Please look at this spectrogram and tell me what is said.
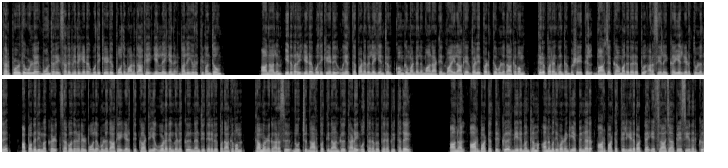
தற்பொழுது உள்ள மூன்றரை சதவீத இட ஒதுக்கீடு போதுமானதாக இல்லை என வலியுறுத்தி வந்தோம். ஆனாலும் இதுவரை இட ஒதுக்கீடு உயர்த்தப்படவில்லை என்றும் கொங்கு மண்டல மாநாட்டின் வாயிலாக வெளிப்படுத்த உள்ளதாகவும் திருப்பரங்குன்றம் விஷயத்தில் பாஜக மதவெறுப்பு அரசியலை கையில் எடுத்துள்ளது. அப்பகுதி மக்கள் சகோதரர்கள் போல உள்ளதாக எடுத்துக்காட்டிய ஊடகங்களுக்கு நன்றி தெரிவிப்பதாகவும் தமிழக அரசு நூற்று நாற்பத்தி நான்கு தடை உத்தரவு பிறப்பித்தது. ஆனால் ஆர்ப்பாட்டத்திற்கு நீதிமன்றம் அனுமதி வழங்கிய பின்னர் ஆர்ப்பாட்டத்தில் ஈடுபட்ட எஸ். ராஜா பேசியதற்கு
